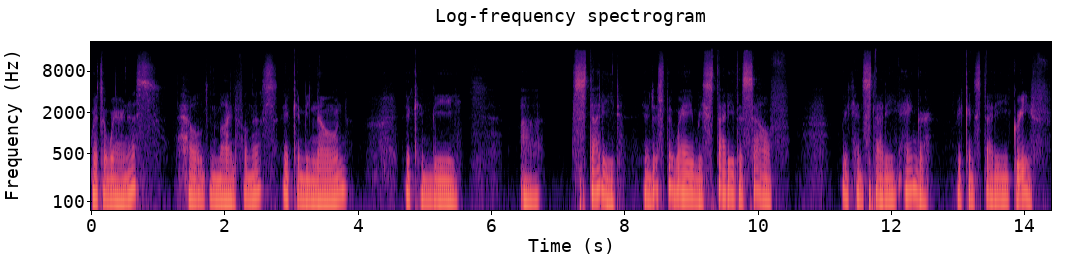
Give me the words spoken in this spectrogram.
with awareness, held in mindfulness. It can be known. It can be uh, studied. You know, just the way we study the self, we can study anger. We can study grief.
